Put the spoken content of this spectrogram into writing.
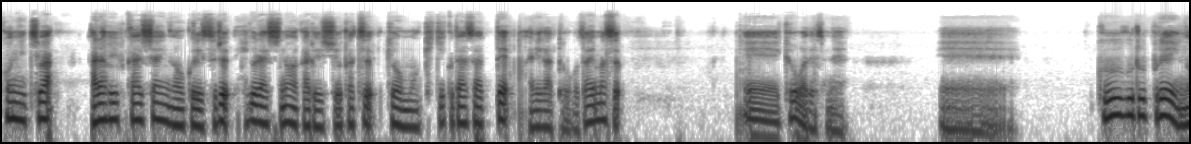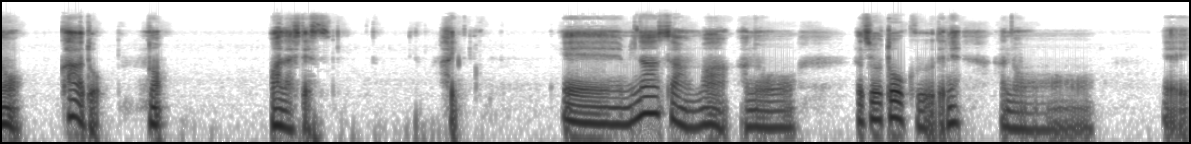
こんにちは。アラフィフ会社員がお送りする日暮らしの明るい就活。今日もお聞きくださってありがとうございます。えー、今日はですね、えー、Google Play のカードのお話です。はい。えー、皆さんは、あの、ラジオトークでね、あの、え、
